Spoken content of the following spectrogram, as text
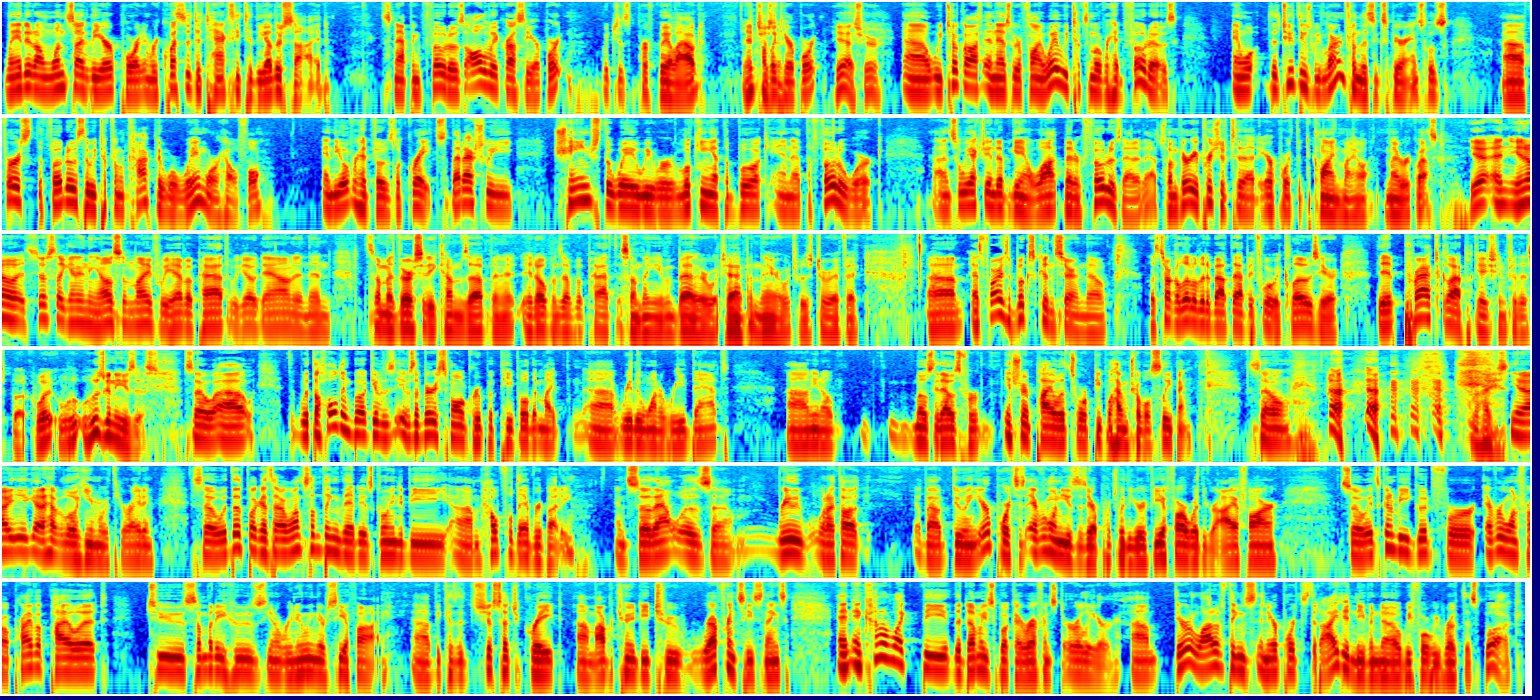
landed on one side of the airport, and requested to taxi to the other side, snapping photos all the way across the airport, which is perfectly allowed. Interesting. Public airport. Yeah, sure. Uh, we took off, and as we were flying away, we took some overhead photos. And what, the two things we learned from this experience was, uh, first, the photos that we took from the cockpit were way more helpful, and the overhead photos look great. So that actually changed the way we were looking at the book and at the photo work. Uh, and so we actually ended up getting a lot better photos out of that. So I'm very appreciative to that airport that declined my my request. Yeah, and you know, it's just like anything else in life. We have a path we go down, and then some adversity comes up, and it, it opens up a path to something even better, which happened there, which was terrific. Um, as far as the book's concerned, though, let's talk a little bit about that before we close here. The practical application for this book. What, who's going to use this? So uh, with the holding book, it was it was a very small group of people that might uh, really want to read that. Um, you know, mostly that was for instrument pilots or people having trouble sleeping. So Nice. you know you got to have a little humor with your writing. So with this book, I said I want something that is going to be um, helpful to everybody, and so that was um, really what I thought about doing airports. Is everyone uses airports, whether you're VFR, whether you're IFR. So it's going to be good for everyone from a private pilot to somebody who's you know renewing their CFI uh, because it's just such a great um, opportunity to reference these things, and and kind of like the the dummies book I referenced earlier. Um, there are a lot of things in airports that I didn't even know before we wrote this book.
